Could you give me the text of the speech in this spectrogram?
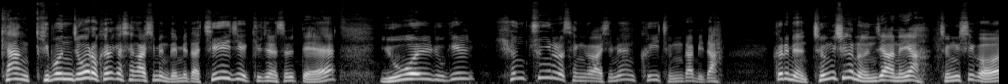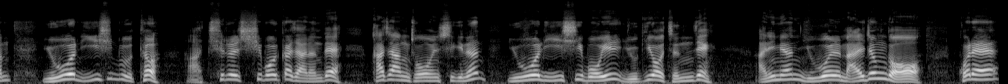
그냥 기본적으로 그렇게 생각하시면 됩니다. 지역 기준에 쓸때 6월 6일 현충일로 생각하시면 거의 정답이다. 그러면 정식은 언제 하느냐? 정식은 6월 20일부터 아, 7월 15일까지 하는데 가장 좋은 시기는 6월 25일 6.25 전쟁 아니면 6월 말 정도 고래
